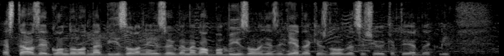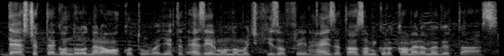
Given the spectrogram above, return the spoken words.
Ezt te azért gondolod, mert bízol a nézőkben, meg abba bízol, hogy ez egy érdekes dolog lesz, és őket érdekli. De ezt csak te gondolod, mert alkotó vagy, érted? Ezért mondom, hogy skizofrén helyzet az, amikor a kamera mögött állsz.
